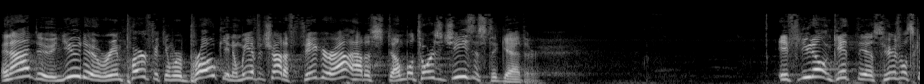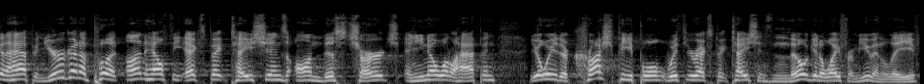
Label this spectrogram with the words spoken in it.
And I do, and you do. We're imperfect and we're broken, and we have to try to figure out how to stumble towards Jesus together. If you don't get this, here's what's going to happen. You're going to put unhealthy expectations on this church, and you know what will happen? You'll either crush people with your expectations and they'll get away from you and leave,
